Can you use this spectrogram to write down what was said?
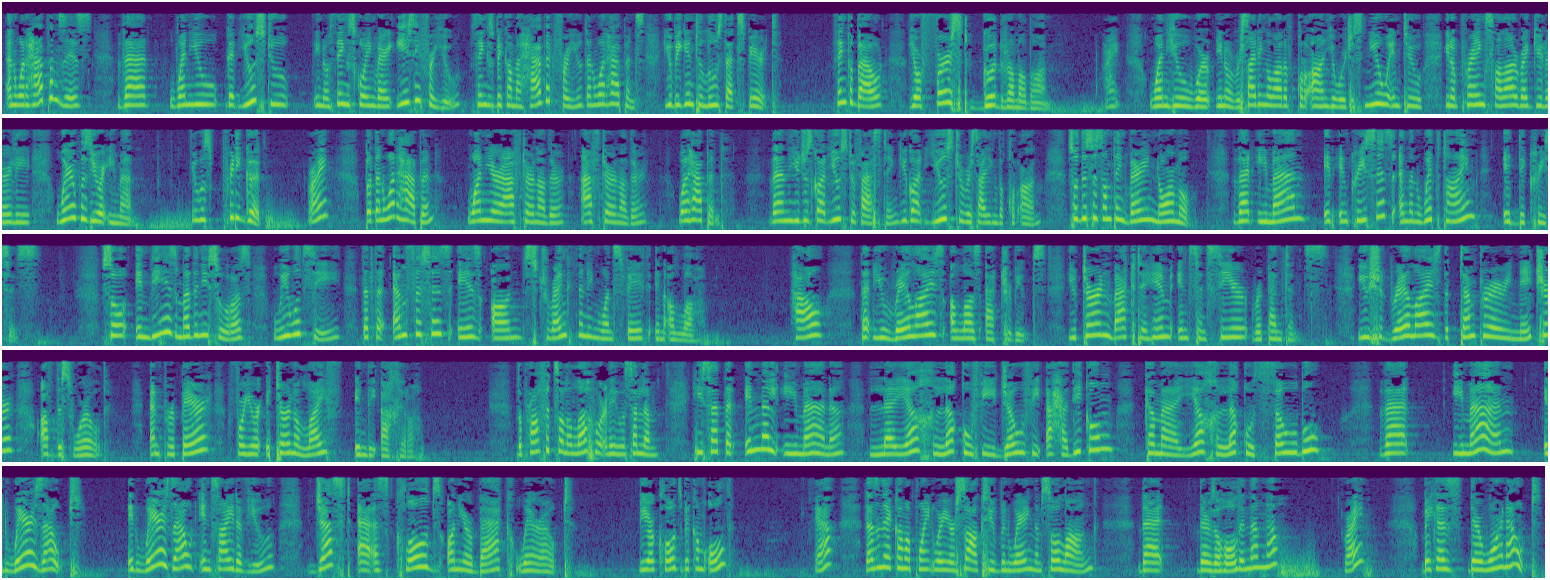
And what happens is that when you get used to you know, things going very easy for you, things become a habit for you, then what happens? You begin to lose that spirit. Think about your first good Ramadan. Right? When you were, you know, reciting a lot of Quran, you were just new into, you know, praying salah regularly. Where was your iman? It was pretty good. Right? But then what happened? One year after another, after another, what happened? Then you just got used to fasting. You got used to reciting the Quran. So this is something very normal. That iman, it increases and then with time, it decreases. So in these Madani surahs, we will see that the emphasis is on strengthening one's faith in Allah. How? That you realize Allah's attributes. You turn back to Him in sincere repentance. You should realize the temporary nature of this world and prepare for your eternal life in the akhirah. The Prophet ﷺ, he said that imana la yakhlaqu fi jawfi ahadikum kama yakhlaqu thawbu that iman it wears out. It wears out inside of you just as clothes on your back wear out. Do your clothes become old? Yeah? Doesn't there come a point where your socks, you've been wearing them so long that there's a hole in them now? Right? Because they're worn out.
